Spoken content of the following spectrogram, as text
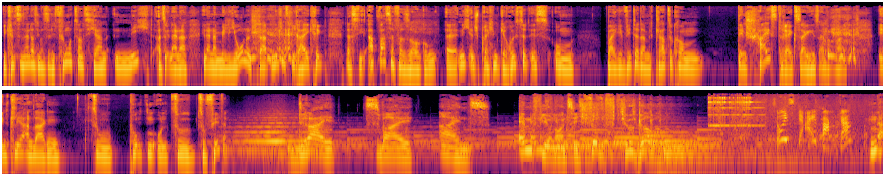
Wie kann es denn sein, dass man es in 25 Jahren nicht, also in einer in einer Millionenstadt nicht auf die Reihe kriegt, dass die Abwasserversorgung äh, nicht entsprechend gerüstet ist, um bei Gewitter damit klarzukommen, den Scheißdreck, sage ich jetzt einfach mal, in Kläranlagen zu pumpen und zu, zu filtern. Drei, zwei, eins. M94 5 to go. So ist der Eibacker. Na,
